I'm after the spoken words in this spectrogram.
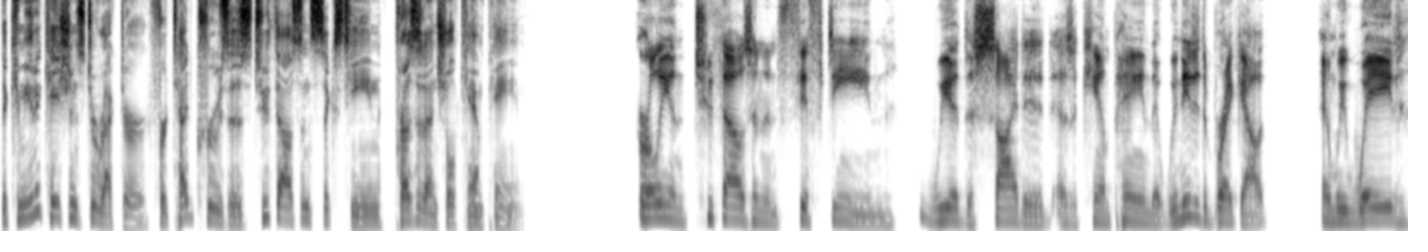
the communications director for Ted Cruz's 2016 presidential campaign. Early in 2015, we had decided as a campaign that we needed to break out and we weighed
